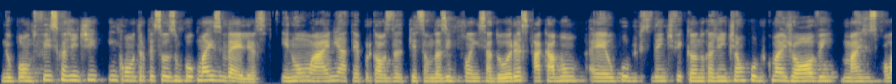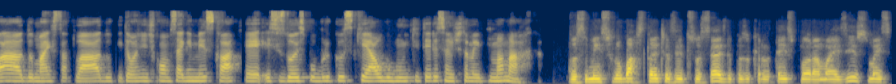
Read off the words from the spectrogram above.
No ponto físico, a gente encontra pessoas um pouco mais velhas. E no online, até por causa da questão das influenciadoras, acabam é, o público se identificando que a gente é um público mais jovem, mais descolado, mais tatuado. Então, a gente consegue mesclar é, esses dois públicos, que é algo muito interessante também para uma marca. Você mencionou bastante as redes sociais, depois eu quero até explorar mais isso, mas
